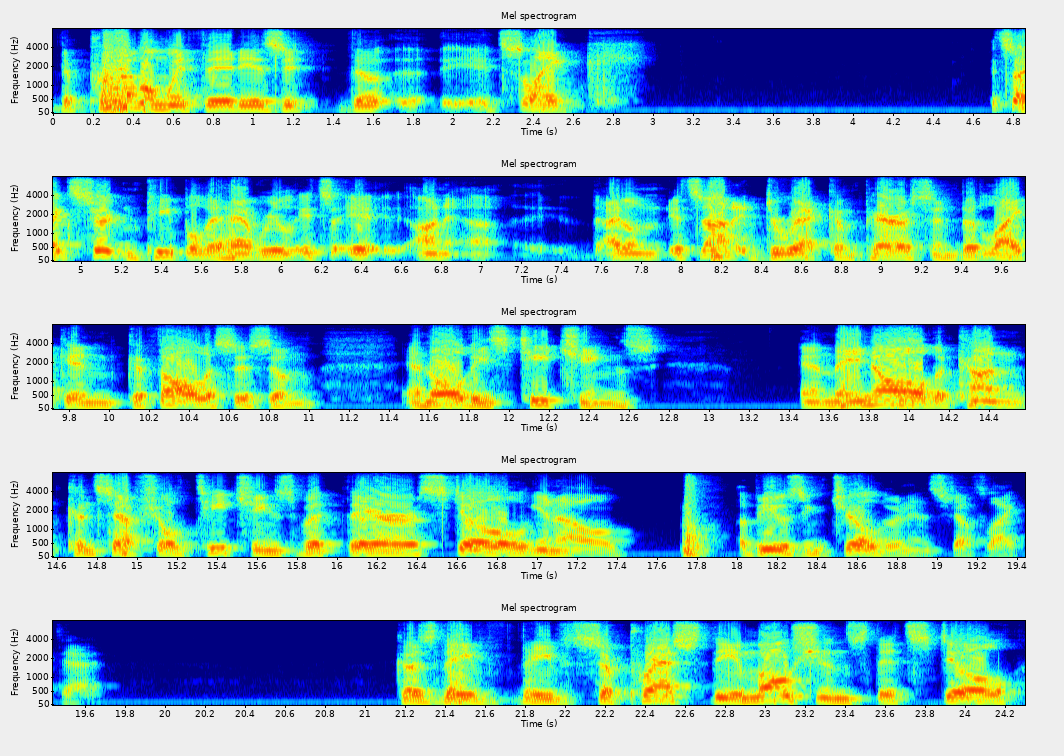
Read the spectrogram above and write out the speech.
the problem with it is it the it's like it's like certain people that have real it's it, on uh, I don't it's not a direct comparison, but like in Catholicism and all these teachings, and they know all the con- conceptual teachings, but they're still you know abusing children and stuff like that because they've they've suppressed the emotions that still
